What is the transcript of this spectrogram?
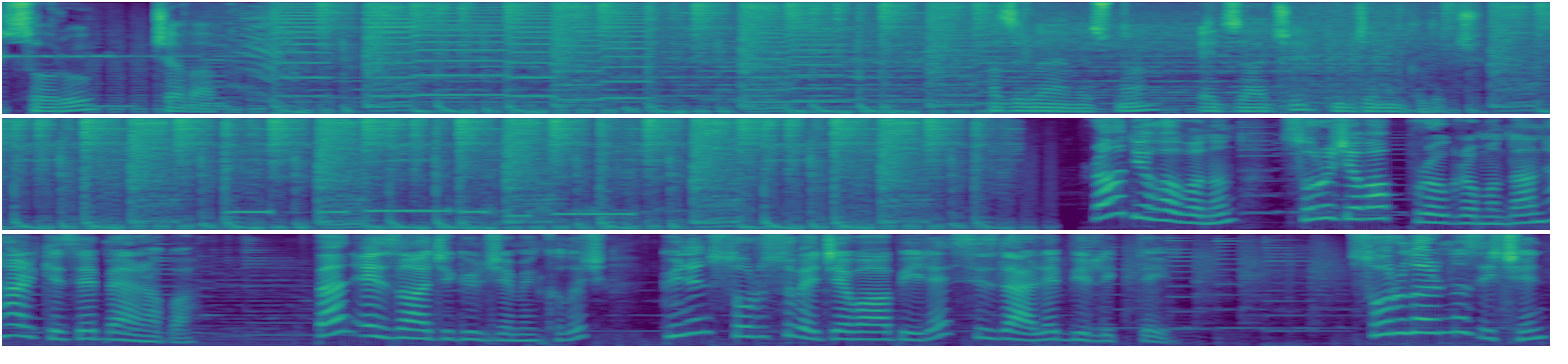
Soru Cevap Hazırlayan ve sunan Eczacı Gülcemin Kılıç Radyo Hava'nın soru cevap programından herkese merhaba. Ben Eczacı Gülcemin Kılıç, günün sorusu ve cevabı ile sizlerle birlikteyim. Sorularınız için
